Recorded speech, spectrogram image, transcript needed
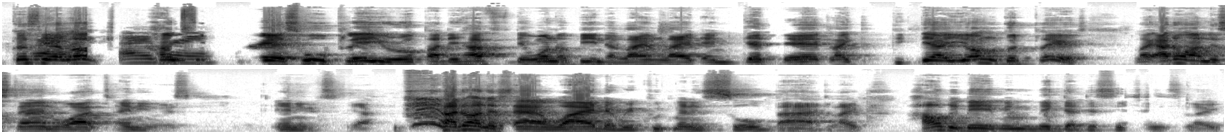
Because right. there are a lot of players who play Europa, they have they want to be in the limelight and get there. Like they are young, good players. Like I don't understand what. Anyways, anyways, yeah, I don't understand why the recruitment is so bad. Like, how did they even make the decisions? Like,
